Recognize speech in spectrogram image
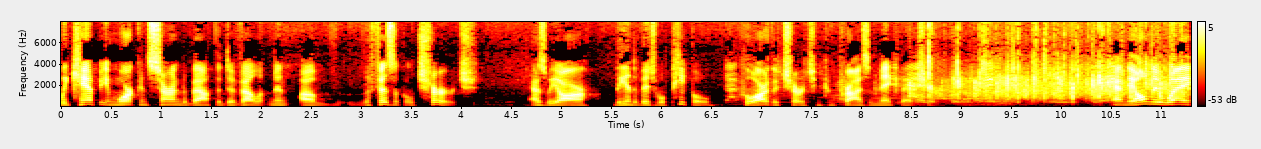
We can't be more concerned about the development of the physical church as we are the individual people who are the church and comprise and make that church. And the only way,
